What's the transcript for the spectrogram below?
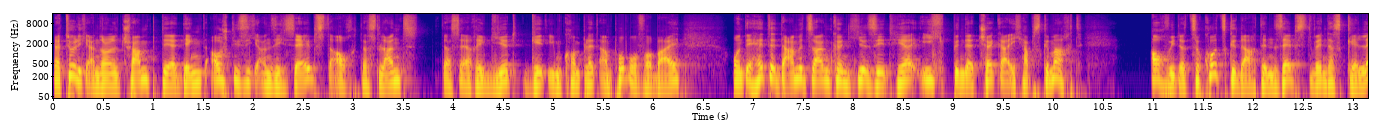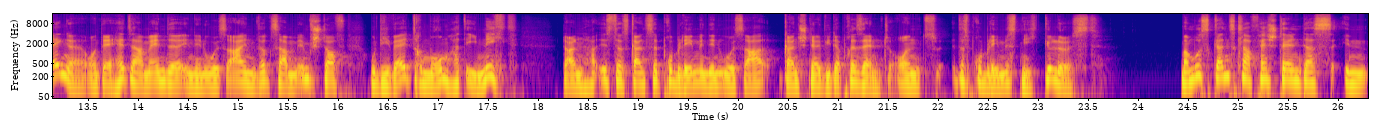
Natürlich an Donald Trump, der denkt ausschließlich an sich selbst, auch das Land, das er regiert, geht ihm komplett am Popo vorbei. Und er hätte damit sagen können, hier seht her, ich bin der Checker, ich hab's gemacht auch wieder zu kurz gedacht, denn selbst wenn das gelänge und er hätte am Ende in den USA einen wirksamen Impfstoff und die Welt drumherum hat ihn nicht, dann ist das ganze Problem in den USA ganz schnell wieder präsent und das Problem ist nicht gelöst. Man muss ganz klar feststellen, dass in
